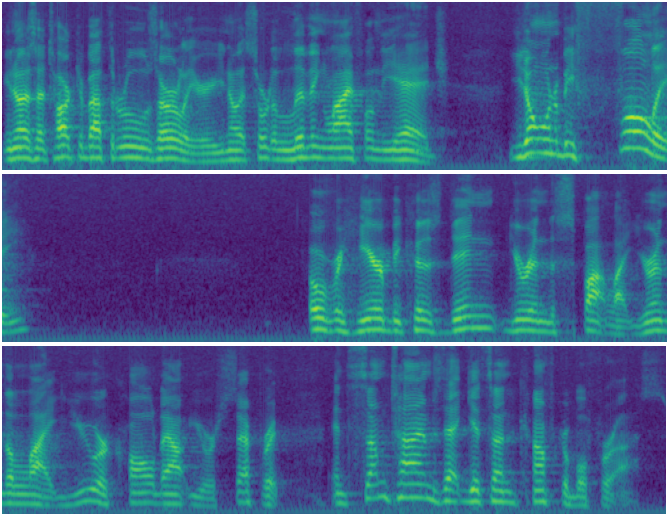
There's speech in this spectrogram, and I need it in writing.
You know, as I talked about the rules earlier, you know, it's sort of living life on the edge. You don't want to be fully over here because then you're in the spotlight, you're in the light, you are called out, you are separate. And sometimes that gets uncomfortable for us.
